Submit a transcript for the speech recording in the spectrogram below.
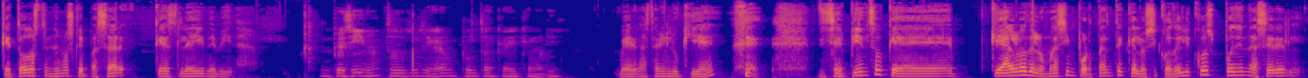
que todos tenemos que pasar, que es ley de vida. Pues sí, ¿no? Todos llegar a un punto en que hay que morir. Verga, está bien Lucky, ¿eh? Dice, pienso que, que algo de lo más importante que los psicodélicos pueden hacer el,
